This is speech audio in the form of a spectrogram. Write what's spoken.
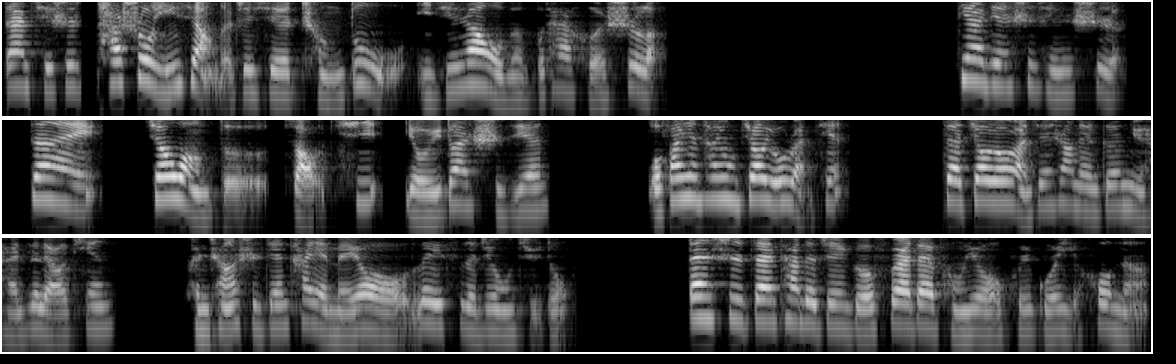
但其实他受影响的这些程度已经让我们不太合适了。第二件事情是在交往的早期有一段时间。我发现他用交友软件，在交友软件上面跟女孩子聊天，很长时间他也没有类似的这种举动。但是在他的这个富二代朋友回国以后呢，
